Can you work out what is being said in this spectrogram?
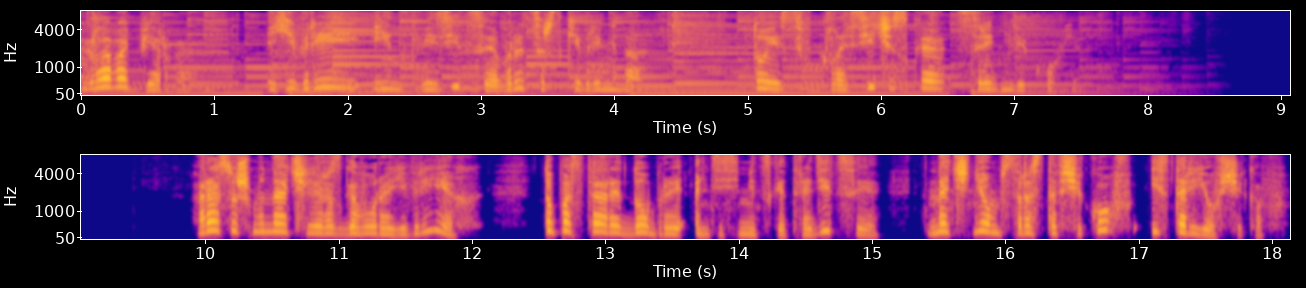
Глава первая. Евреи и инквизиция в рыцарские времена, то есть в классическое средневековье. Раз уж мы начали разговор о евреях, то по старой доброй антисемитской традиции начнем с ростовщиков и старьевщиков,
